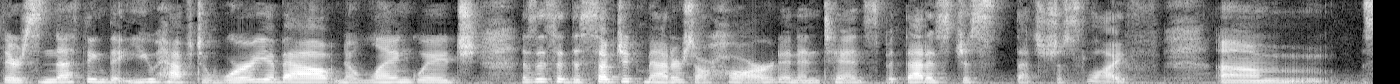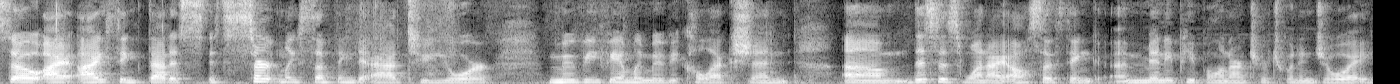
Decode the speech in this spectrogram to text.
There's nothing that you have to worry about, no language. As I said, the subject matters are hard and intense, but that is just that's just life. Um, so I, I think that is it's certainly something to add to your movie family movie collection. Um, this is one I also think uh, many people in our church would enjoy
